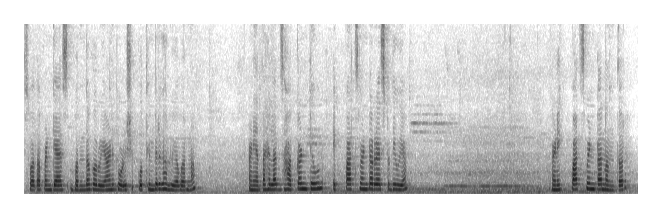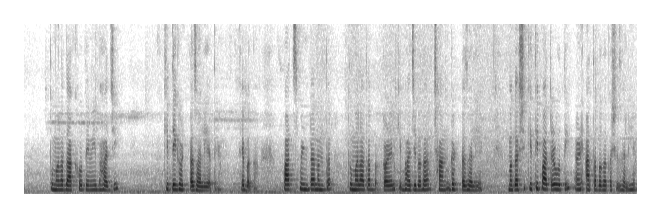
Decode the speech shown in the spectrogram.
सो आता आपण गॅस बंद करूया आणि थोडीशी कोथिंबीर घालूया वरनं. आणि आता ह्याला झाकण ठेवून एक पाच मिनटं रेस्ट देऊया. आणि पाच मिनटानंतर तुम्हाला दाखवते मी भाजी किती घट्ट झाली आहे ते. हे बघा पाच मिनटानंतर तुम्हाला आता कळेल की भाजी बघा छान घट्ट झाली आहे. मग अशी किती पातळ होती आणि आता बघा कशी झाली आहे.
